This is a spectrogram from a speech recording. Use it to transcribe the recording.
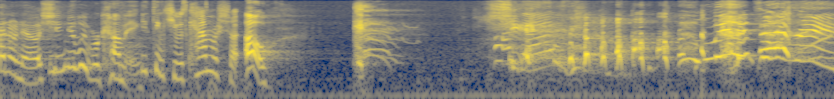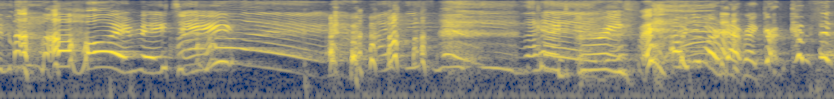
I, don't know. She knew we were coming. You think she was camera shy? Oh. Hi, guys. Leave it to Reed. Ahoy, matey. Ahoy. I see smokies ahead. Good grief. oh, you are not right. Come sit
